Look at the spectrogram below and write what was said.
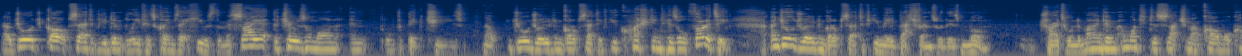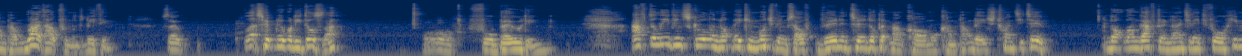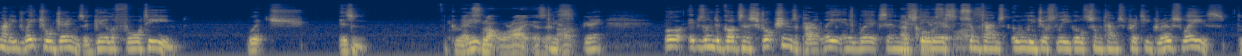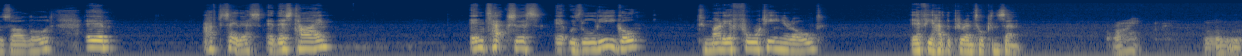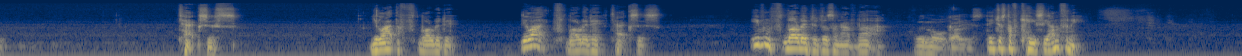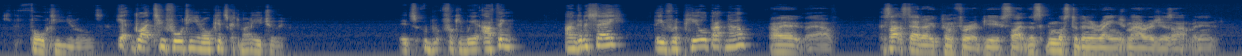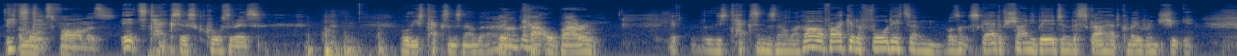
Now, George got upset if you didn't believe his claims that he was the Messiah, the chosen one, and the big cheese. Now, George Roden got upset if you questioned his authority, and George Roden got upset if you made best friends with his mum, tried to undermine him, and wanted to snatch Mount Carmel compound right out from underneath him. So, let's hope nobody does that. Ooh. Foreboding. After leaving school and not making much of himself, Vernon turned up at Mount Carmel compound aged 22. Not long after, in 1984, he married Rachel Jones, a girl of 14, which isn't great. It's not right, is it? It's that? great. But it was under God's instructions, apparently, and it works in Of mysterious, sometimes only just legal, sometimes pretty gross ways, does our Lord. Um, I have to say this at this time, in Texas, it was legal to marry a 14 year old if you had the parental consent. Right. Texas. You like the Florida. You like Florida, Texas. Even Florida doesn't have that. With more guns. They just have Casey Anthony. 14 year olds. Yeah, like two 14 year old kids could marry each other. It's fucking weird. I think, I'm going to say, they've repealed that now. I hope they have. Because that's dead open for abuse. Like, there must have been arranged marriages happening It's, te- amongst farmers. it's Texas, of course there is. All these Texans now go, Big oh, God. cattle baron. if these Texans now like, oh, if I could afford it and wasn't scared of shiny birds in the sky, I'd come over and shoot you.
